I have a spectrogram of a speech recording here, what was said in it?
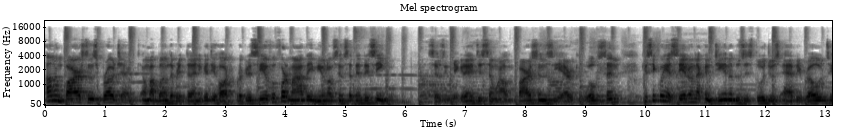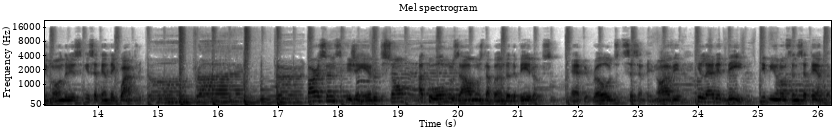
Alan Parsons Project é uma banda britânica de rock progressivo formada em 1975. Seus integrantes são Alan Parsons e Eric Wolfson, que se conheceram na cantina dos estúdios Abbey Road, em Londres, em 74. Parsons, engenheiro de som, atuou nos álbuns da banda The Beatles, Abbey Road, de 69, e Let It Be, de 1970.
